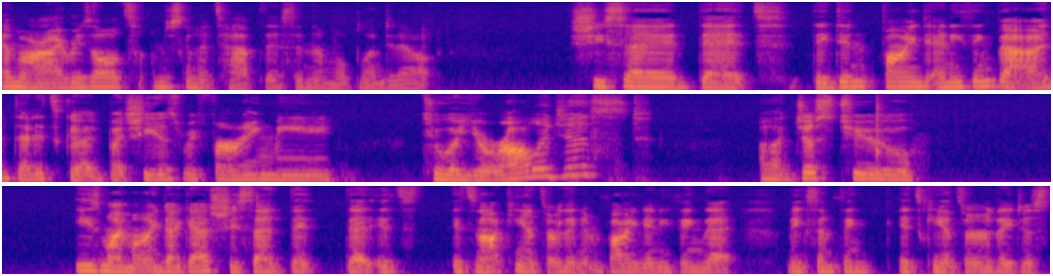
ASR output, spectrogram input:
MRI results. I'm just going to tap this and then we'll blend it out. She said that they didn't find anything bad, that it's good, but she is referring me to a urologist uh, just to ease my mind, I guess. She said that, that it's it's not cancer. They didn't find anything that makes them think it's cancer. They just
